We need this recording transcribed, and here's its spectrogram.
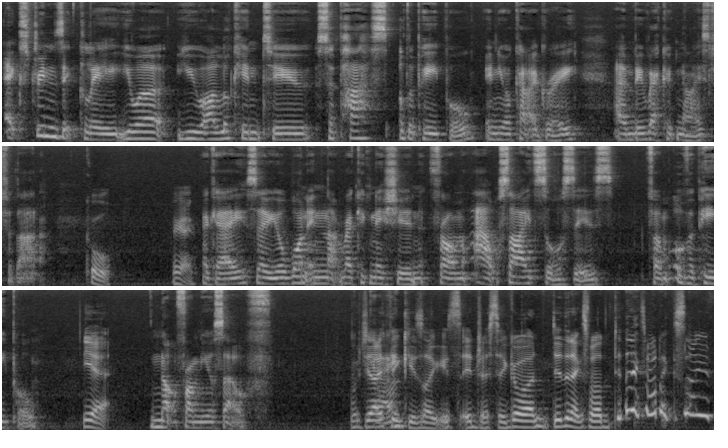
extrinsically, you are you are looking to surpass other people in your category and be recognised for that. Cool. Okay. Okay, so you're wanting that recognition from outside sources, from other people, Yeah. not from yourself. Which I think is like it's interesting. Go on, do the next one. Do the next one. Excited.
